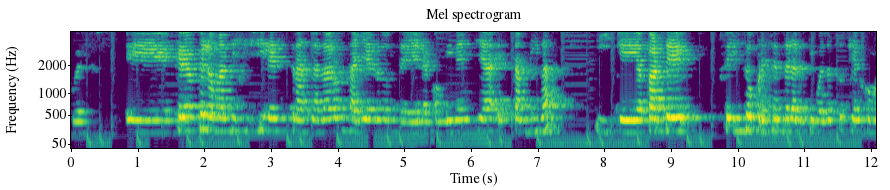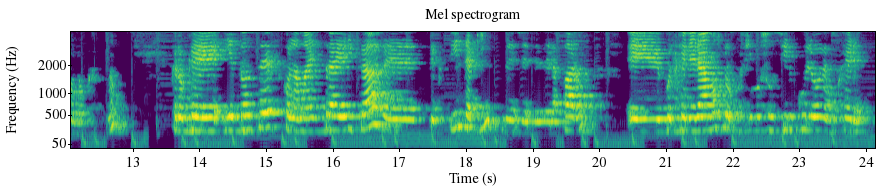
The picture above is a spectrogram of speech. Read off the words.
Pues eh, creo que lo más difícil es trasladar un taller donde la convivencia es tan viva y que aparte se hizo presente la desigualdad social como nunca, ¿no? Creo que, y entonces con la maestra Erika de textil de aquí, de, de, de la FARO, eh, pues generamos, propusimos un círculo de mujeres.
